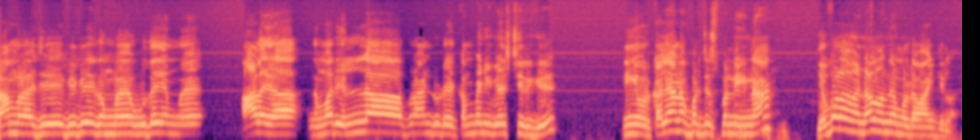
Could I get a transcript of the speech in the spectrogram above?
ராமராஜ் விவேகம் உதயம் ஆலயா இந்த மாதிரி எல்லா பிராண்டுடைய கம்பெனி வேஷ்டி இருக்கு. நீங்க ஒரு கல்யாணம் பர்ச்சேஸ் பண்ணீங்கன்னா எவ்வளவு வேண்டாலும் வந்து நம்மள்ட்ட வாங்கிக்கலாம்.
